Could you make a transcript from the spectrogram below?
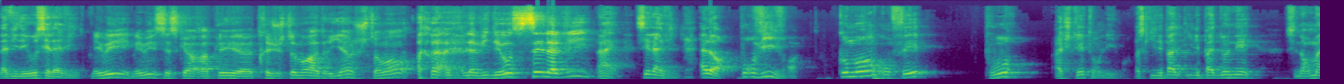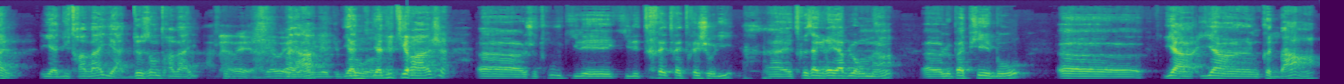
La vidéo, c'est la vie. Mais oui, mais oui, c'est ce qu'a rappelé euh, très justement Adrien, justement. la vidéo, c'est la vie. Ouais, c'est la vie. Alors, pour vivre, comment on fait pour acheter ton livre? Parce qu'il n'est pas, il n'est pas donné. C'est normal. Il y a du travail, il y a deux ans de travail. Ah bah ouais, ah bah ouais, voilà. il, y a, du, il, y a, il y a du tirage. Euh, je trouve qu'il est, qu'il est très, très, très joli, euh, et très agréable en main. Euh, le papier est beau. Euh, il y a, y a un code barre, hein,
